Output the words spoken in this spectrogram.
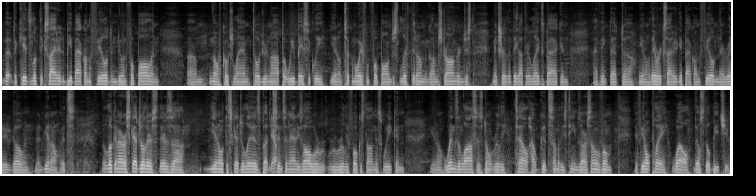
the, the, kids looked excited to be back on the field and doing football and. Um, know if Coach Lamb told you or not, but we basically, you know, took them away from football and just lifted them and got them stronger and just make sure that they got their legs back. And I think that uh, you know they were excited to get back on the field and they're ready to go. And, and you know, it's looking at our schedule, there's there's uh, you know what the schedule is, but yep. Cincinnati's all we're, we're really focused on this week, and you know wins and losses don't really tell how good some of these teams are. Some of them, if you don't play well, they'll still beat you,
